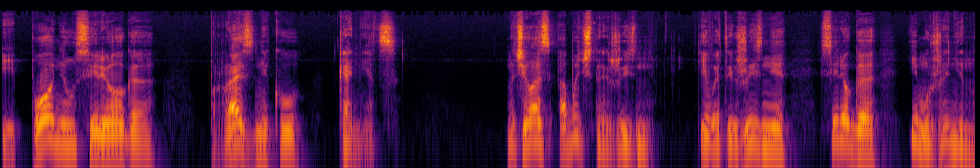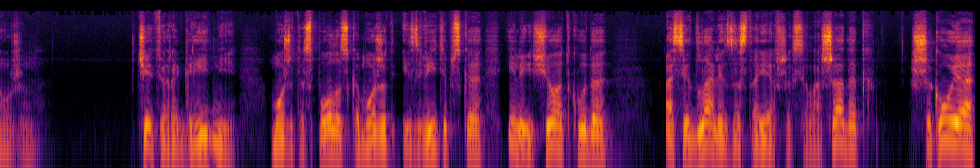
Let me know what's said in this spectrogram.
И понял Серега, празднику конец. Началась обычная жизнь, и в этой жизни Серега им уже не нужен. Четверо гридней – может, из Полоска, может, из Витебска или еще откуда, оседлали застоявшихся лошадок, шикуя,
